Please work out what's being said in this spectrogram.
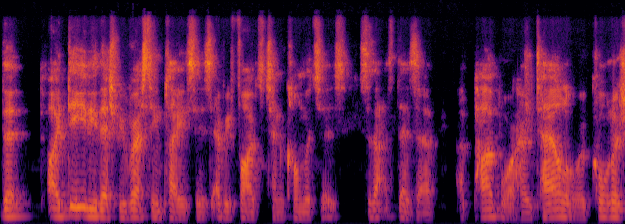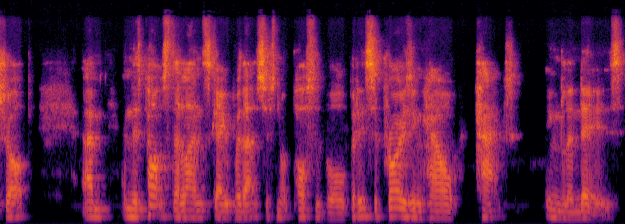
That ideally there should be resting places every five to 10 kilometers. So that's there's a, a pub or a hotel or a corner shop. Um, and there's parts of the landscape where that's just not possible. But it's surprising how packed England is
